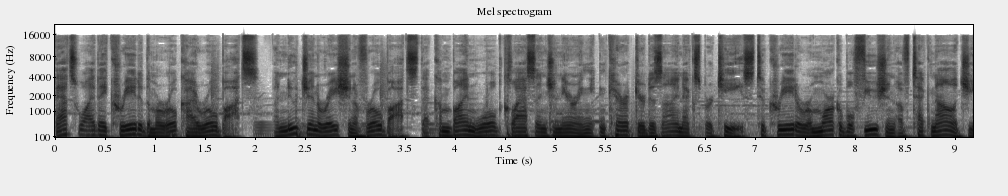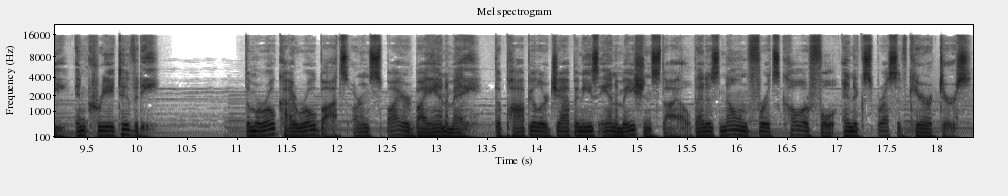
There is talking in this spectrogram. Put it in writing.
That's why they created the Mirokaï robots, a new generation of robots that combine world-class engineering and character design expertise to create a remarkable fusion of technology and creativity. The Mirokaï robots are inspired by anime, the popular Japanese animation style that is known for its colorful and expressive characters.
